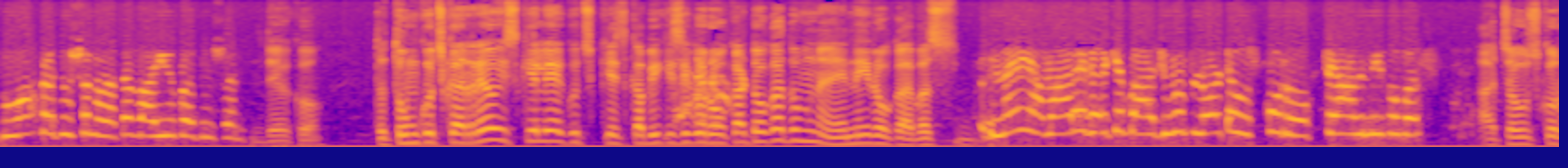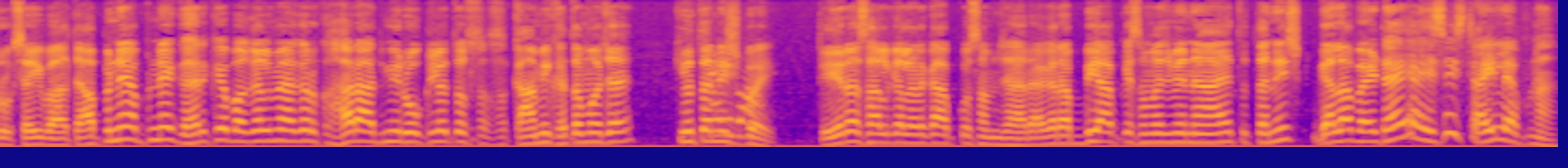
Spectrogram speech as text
धुआँ प्रदूषण हो रहा था वायु प्रदूषण। देखो तो तुम कुछ कर रहे हो इसके लिए? कुछ किस कभी किसी को रोका टोका तुमने? नहीं रोका बस। नहीं हमारे घर के बाजू में प्लॉट है उसको रोकते हैं आदमी को बस। अच्छा उसको रोक सही बात है। अपने अपने घर के बगल में अगर हर आदमी रोक ले तो काम ही खत्म हो जाए। क्यों तनिष भाई? तेरह साल का लड़का आपको समझा रहा है। अगर अब भी आपके समझ में ना आए तो तनिष गला बैठा है या ऐसे स्टाइल है अपना?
